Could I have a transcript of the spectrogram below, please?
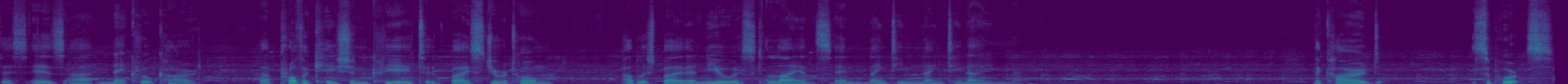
This is a Necro card, a provocation created by Stewart Home, published by the Neoist Alliance in 1999. The card supports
